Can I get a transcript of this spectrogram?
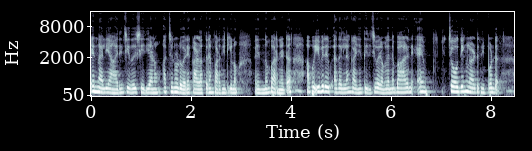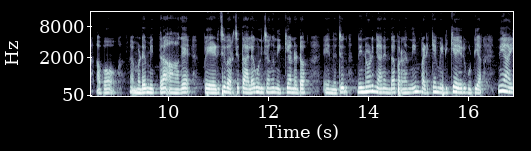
എന്നാൽ ഈ ആര്യം ചെയ്തത് ശരിയാണോ? അച്ഛനോട് വരെ കള്ളത്തരം പറഞ്ഞിരിക്കുന്നു. എന്നും പറഞ്ഞിട്ട് അപ്പോൾ ഇവർ അതെല്ലാം കഴിഞ്ഞ് തിരിച്ചു വരുമ്പോൾ തന്നെ ബാലൻ ചോദ്യങ്ങളായിട്ട് നിൽപ്പുണ്ട് അപ്പോൾ നമ്മുടെ മിത്ര ആകെ പേടിച്ച് വരച്ച് തല കുനിച്ചങ്ങ് നിൽക്കുകയാണ് കേട്ടോ. എന്നിട്ട് നിന്നോട് ഞാൻ എന്താ പറഞ്ഞത്? നീ പഠിക്കാൻ മെഡിക്കായ ഒരു കുട്ടിയാണ് നീ ഐ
